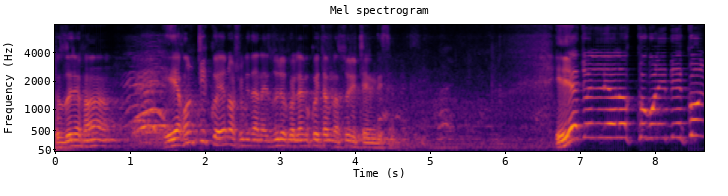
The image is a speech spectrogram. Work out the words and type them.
তো জোরে হ্যাঁ এখন ঠিক করে অসুবিধা নাই, জুড়ে করলে আমি কইতাম না চুরি ট্রেনিং দিছি। এ জন্য লক্ষ্য করে দেখুন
